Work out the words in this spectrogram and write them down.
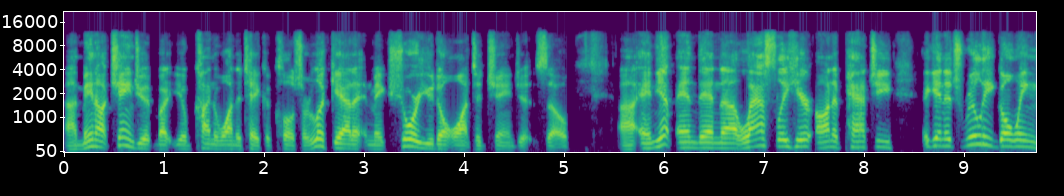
Uh, may not change it, but you'll kind of want to take a closer look at it and make sure you don't want to change it. So. Uh, and yep, and then uh, lastly here on Apache, again, it's really going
